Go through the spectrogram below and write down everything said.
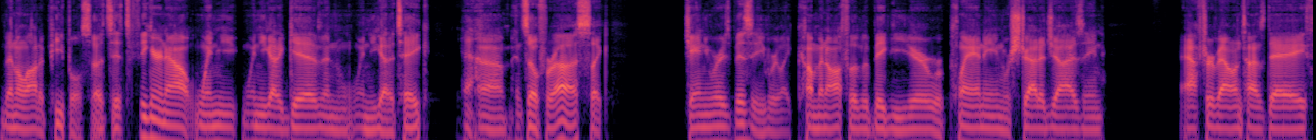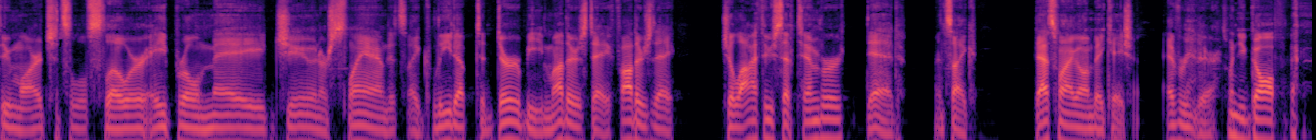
than a lot of people. So it's it's figuring out when you when you got to give and when you got to take. yeah, Um, and so for us, like January is busy. We're like coming off of a big year. We're planning. We're strategizing. After Valentine's Day through March, it's a little slower. April, May, June are slammed. It's like lead up to Derby, Mother's Day, Father's Day. July through September, dead. It's like that's when I go on vacation every year. It's when you golf.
